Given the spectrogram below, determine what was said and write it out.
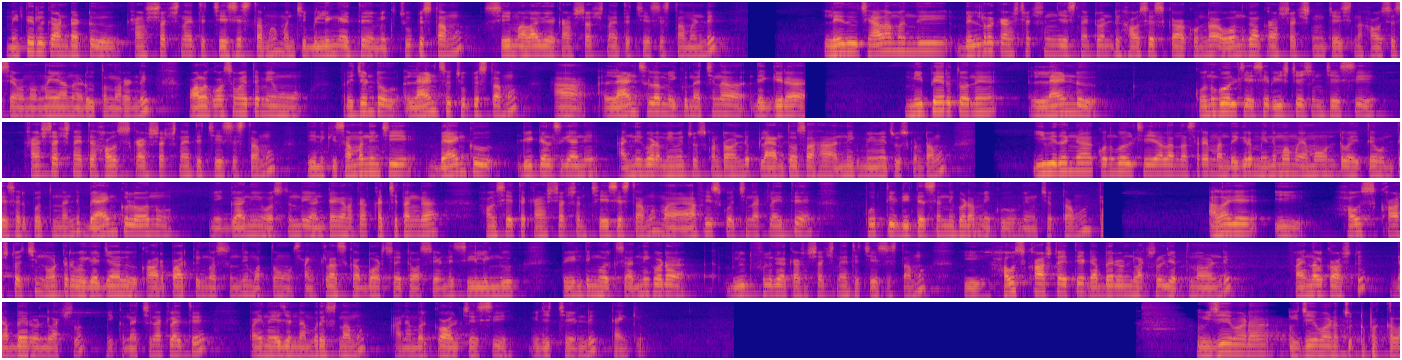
మెటీరియల్ కాంట్రాక్ట్ కన్స్ట్రక్షన్ అయితే చేసిస్తాము. మంచి బిల్డింగ్ అయితే మీకు చూపిస్తాము. సేమ్ అలాగే కన్స్ట్రక్షన్ అయితే చేసిస్తామండి. లేదు చాలామంది బిల్డర్ కన్స్ట్రక్షన్ చేసినటువంటి హౌసెస్ కాకుండా ఓన్గా కన్స్ట్రక్షన్ చేసిన హౌసెస్ ఏమైనా ఉన్నాయా అని అడుగుతున్నారండి. వాళ్ళ కోసం అయితే మేము ప్రజెంట్ ల్యాండ్స్ చూపిస్తాము. ఆ ల్యాండ్స్లో మీకు నచ్చిన దగ్గర మీ పేరుతోనే ల్యాండ్ కొనుగోలు చేసి రిజిస్ట్రేషన్ చేసి కన్స్ట్రక్షన్ అయితే హౌస్ కన్స్ట్రక్షన్ అయితే చేసిస్తాము. దీనికి సంబంధించి బ్యాంకు డీటెయిల్స్ కానీ అన్నీ కూడా మేమే చూసుకుంటామండి. ప్లాన్తో సహా అన్నీ మేమే చూసుకుంటాము. ఈ విధంగా కొనుగోలు చేయాలన్నా సరే మన దగ్గర మినిమం అమౌంట్ అయితే ఉంటే సరిపోతుందండి. బ్యాంకు లోను మీకు కానీ వస్తుంది అంటే కనుక ఖచ్చితంగా హౌస్ అయితే కన్స్ట్రక్షన్ చేసిస్తాము. మా ఆఫీస్కి వచ్చినట్లయితే పూర్తి డీటెయిల్స్ అన్నీ కూడా మీకు మేము చెప్తాము. అలాగే ఈ హౌస్ కాస్ట్ వచ్చి నూట ఇరవై గజాలు కార్ పార్కింగ్ వస్తుంది. మొత్తం సన్ క్లాస్ కబోర్డ్స్ అయితే వస్తాయండి. సీలింగ్ పెయింటింగ్ వర్క్స్ అన్నీ కూడా బ్యూటిఫుల్గా కన్స్ట్రక్షన్ అయితే చేసిస్తాము. ఈ హౌస్ కాస్ట్ అయితే డెబ్బై రెండు లక్షలు చెప్తున్నామండి. ఫైనల్ కాస్ట్ డెబ్బై రెండు లక్షలు. మీకు నచ్చినట్లయితే పైన ఏజెంట్ నెంబర్ ఇస్తున్నాము. ఆ నెంబర్కి కాల్ చేసి విజిట్ చేయండి. Thank you. విజయవాడ విజయవాడ చుట్టుపక్కల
